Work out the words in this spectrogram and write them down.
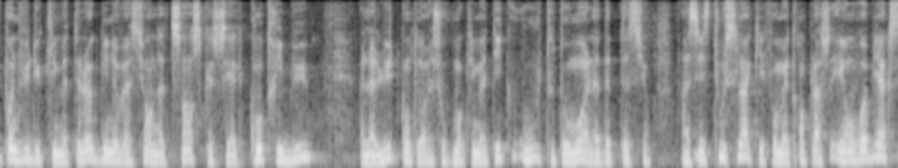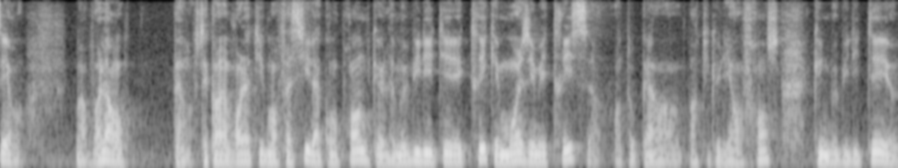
point de vue du climatologue, l'innovation n'a de sens que si elle contribue à la lutte contre le réchauffement climatique ou tout au moins à l'adaptation. Ah, c'est tout cela qu'il faut mettre en place. Et on voit bien que c'est... ben voilà, ben, c'est quand même relativement facile à comprendre que la mobilité électrique est moins émettrice, en tout cas en particulier en France, qu'une mobilité, euh,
